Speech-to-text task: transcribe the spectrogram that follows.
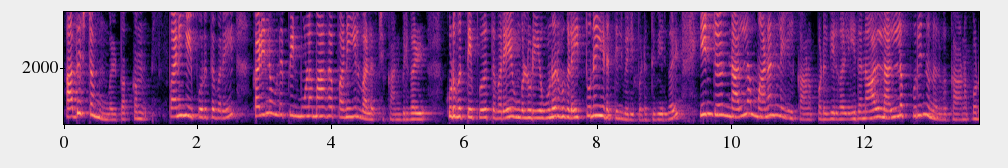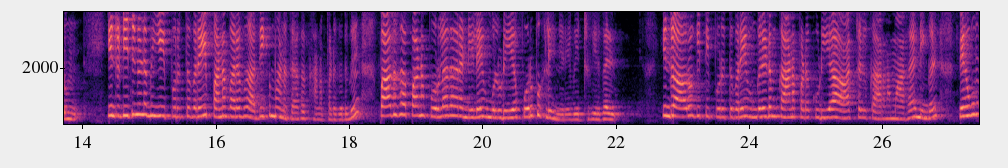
அதிர்ஷ்டம் உங்கள் பக்கம். பணியை பொறுத்தவரை கடின உழைப்பின் மூலமாக பணியில் வளர்ச்சி காண்பீர்கள். குடும்பத்தை பொறுத்தவரை உங்களுடைய உணர்வுகளை துணையிடத்தில் வெளிப்படுத்துவீர்கள். இன்று நல்ல மனநிலையில் காணப்படுவீர்கள். இதனால் நல்ல புரிந்துணர்வு காணப்படும். இன்று நிதி நிலைமையை பொறுத்தவரை பண வரவு அதிகமானதாக காணப்படுகிறது. பாதுகாப்பான பொருளாதார நிலை உங்களுடைய பொறுப்புகளை நிறைவேற்றுவீர்கள். இன்று ஆரோக்கியத்தை பொறுத்தவரை உங்களிடம் காணப்படக்கூடிய ஆற்றல் காரணமாக நீங்கள் மிகவும்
